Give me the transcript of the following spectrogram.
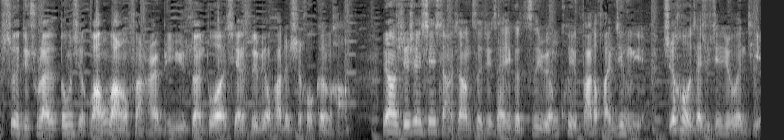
设计出来的东西往往反而比预算多、钱随便花的时候更好。让学生先想象自己在一个资源匮乏的环境里，之后再去解决问题，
